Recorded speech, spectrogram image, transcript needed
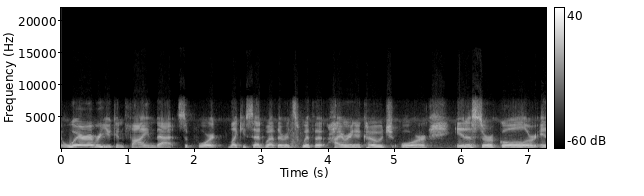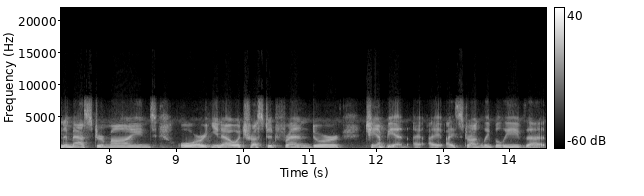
wherever you can find that support, like you said, whether it's with a, hiring a coach or in a circle or in a mastermind or, you know, a trusted friend or champion, I, I, I strongly believe that,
